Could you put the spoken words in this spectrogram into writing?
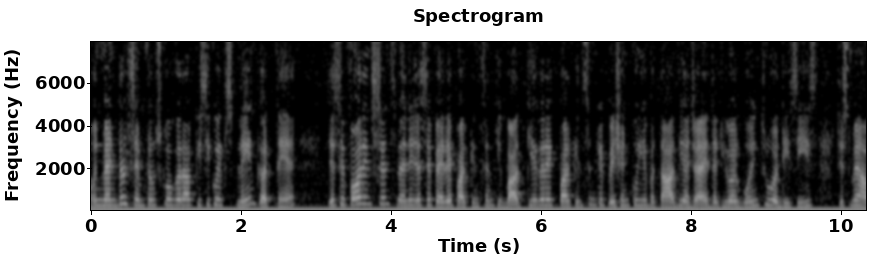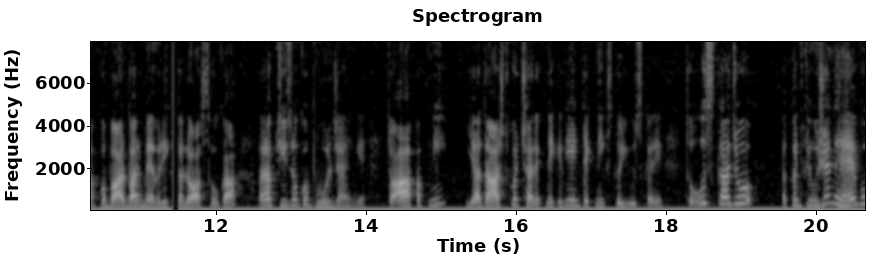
उन मेंटल सिम्टम्स को अगर आप किसी को एक्सप्लेन करते हैं जैसे फॉर इंस्टेंस मैंने जैसे पहले पार्किंसन की बात की, अगर एक पार्किंसन के पेशेंट को ये बता दिया जाए that you are going through a disease जिसमें आपको बार बार मेमोरी का लॉस होगा और आप चीज़ों को भूल जाएँगे तो आप अपनी यादाश्त को अच्छा रखने के लिए इन टेक्निक्स को यूज़ करें। तो उसका जो कन्फ्यूज़न है, वो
